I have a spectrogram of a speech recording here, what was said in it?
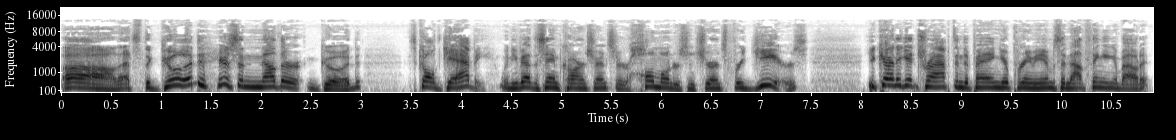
oh, that's the good. Here's another good. It's called Gabi. When you've had the same car insurance or homeowners insurance for years, you kind of get trapped into paying your premiums and not thinking about it.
